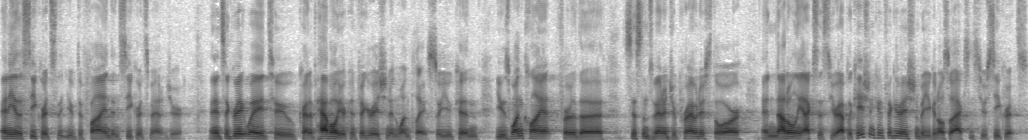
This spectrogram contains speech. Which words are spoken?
any of the secrets that you've defined in Secrets Manager. And it's a great way to kind of have all your configuration in one place. So you can use one client for the Systems Manager parameter store and not only access your application configuration, but you can also access your secrets.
